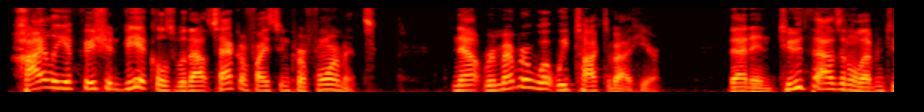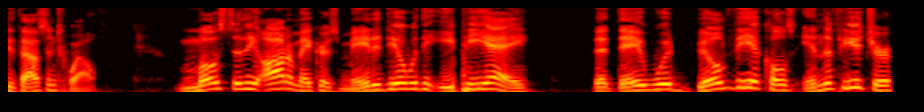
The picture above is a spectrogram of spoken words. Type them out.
highly efficient vehicles without sacrificing performance. Now, remember what we talked about here that in 2011 2012, most of the automakers made a deal with the EPA that they would build vehicles in the future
